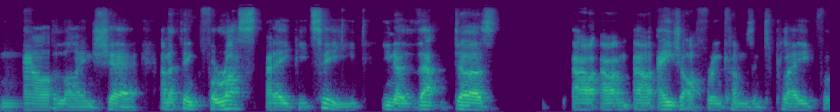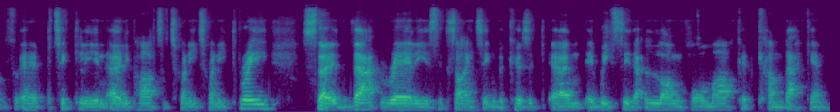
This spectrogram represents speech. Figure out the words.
now the lion's share. And I think for us at APT, you know, that does our, our, our, Asia offering comes into play, for, for, uh, particularly in early part of 2023. So that really is exciting because um, we see that long haul market come back in.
